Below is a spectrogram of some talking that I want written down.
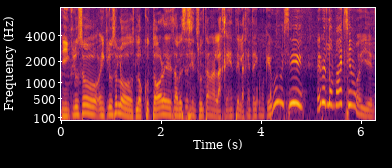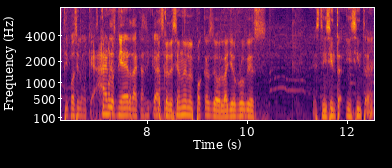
Incluso, incluso los locutores a veces insultan a la gente y la gente ahí como que, uy, sí, eres lo máximo. Y el tipo así como que, ah, como eres lo- mierda, casi Lo casi. que decían en el podcast de Olayo Rubio es este incita- incita-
